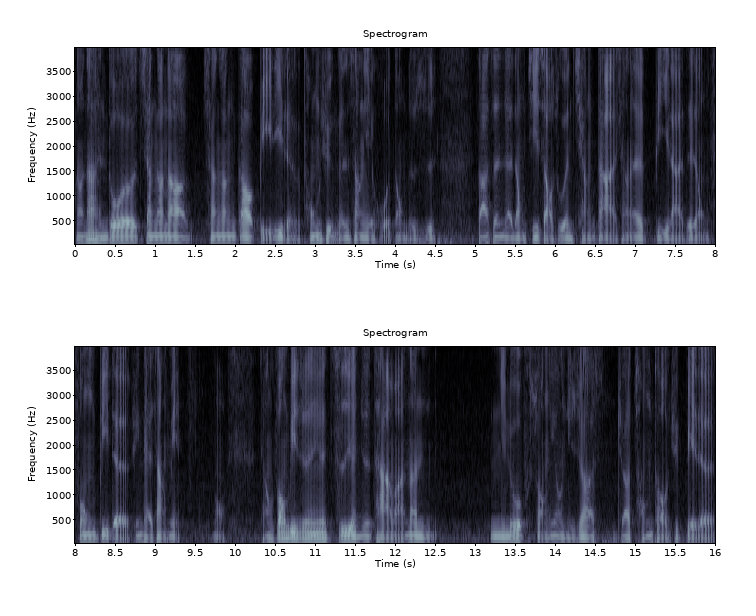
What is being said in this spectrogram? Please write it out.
啊。那很多相当大、相当高比例的通讯跟商业活动都是发生在这种极少数很强大的，像 FB 啦这种封闭的平台上面哦。讲封闭就是因为资源就是它嘛，那你你如果不爽用，你就要就要从头去别的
